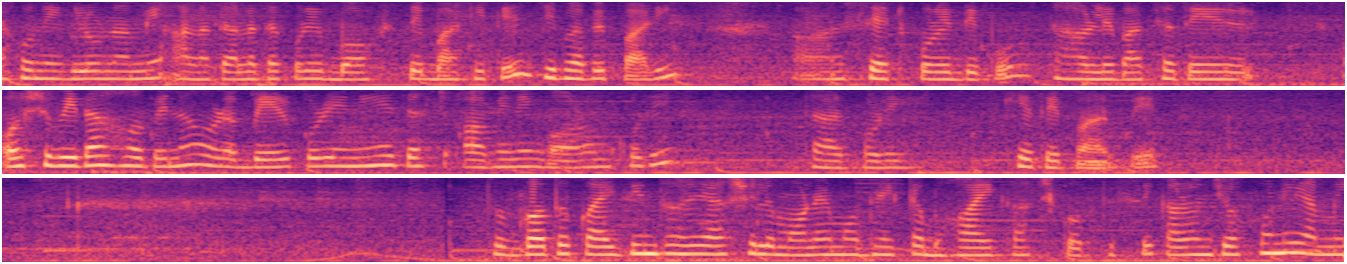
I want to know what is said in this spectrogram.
এখন এগুলো আমি আলাদা আলাদা করে বক্সে বাটিতে যেভাবে পারি সেট করে দেব। তাহলে বাচ্চাদের অসুবিধা হবে না, ওরা বের করে নিয়ে জাস্ট ওভেনে গরম করে তারপরে খেতে পারবে। তো গত কয়েকদিন ধরে আসলে মনের মধ্যে একটা ভয় কাজ করতেছে, কারণ যখনই আমি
